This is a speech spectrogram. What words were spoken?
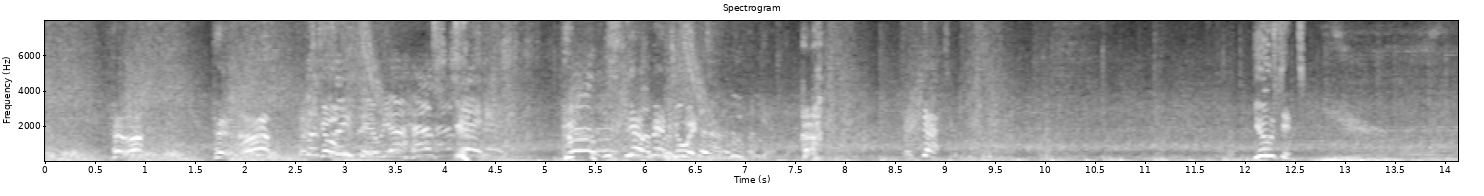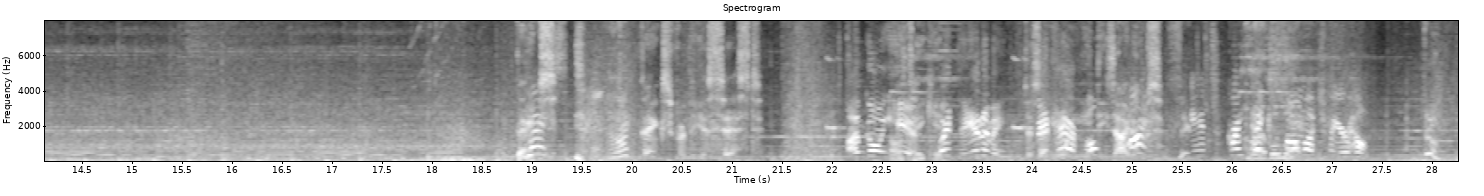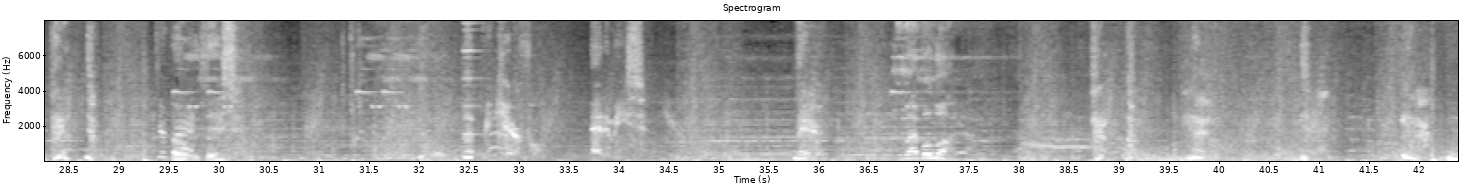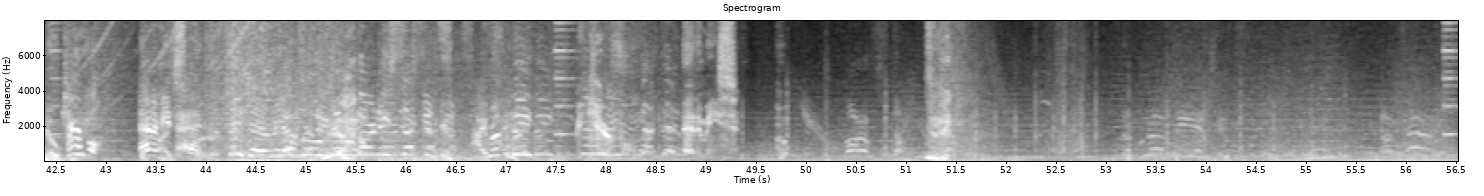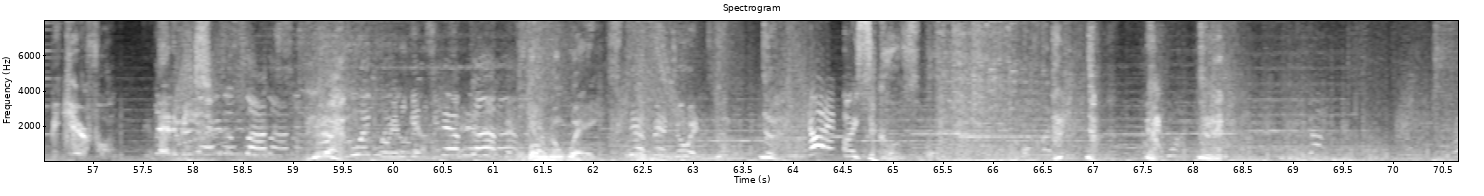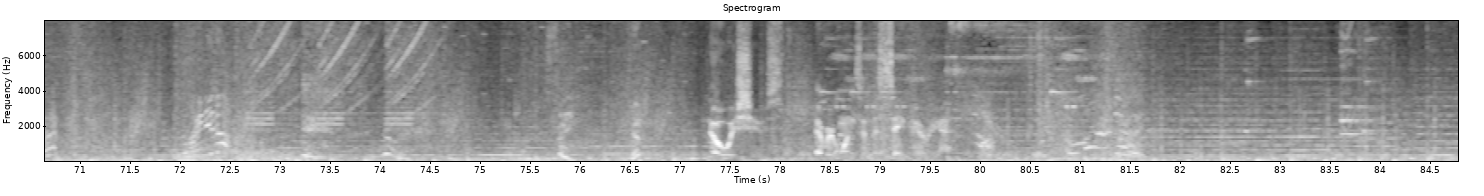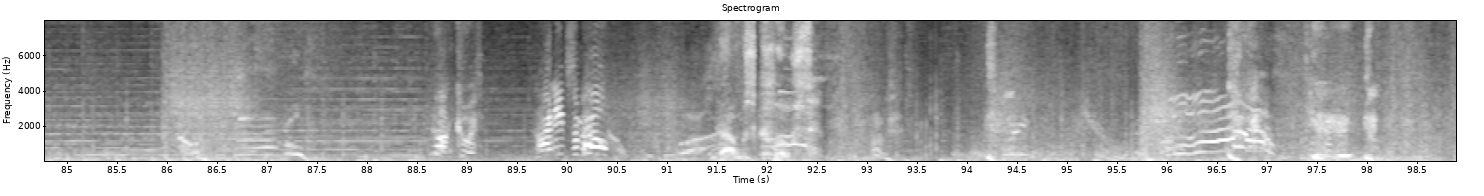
Let's The go! safe area has changed! Step into it! Like that! Use it! Thanks. Thanks for the assist. I'm going I'll here! take it. With the enemy! Does Be anyone careful! need these items? It's great. Thanks so much for your help. Oh, this? Be careful. Enemies. There! Level up! No. Careful. Enemies ahead. Safe area 30 seconds! I repeat! Be careful. Enemies. Quick or it'll get snapped up! Thrown away. Step into it! Got it. Icicles! Line it up. No issues. Everyone's in the safe area. Not good. I need some help! That was close.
